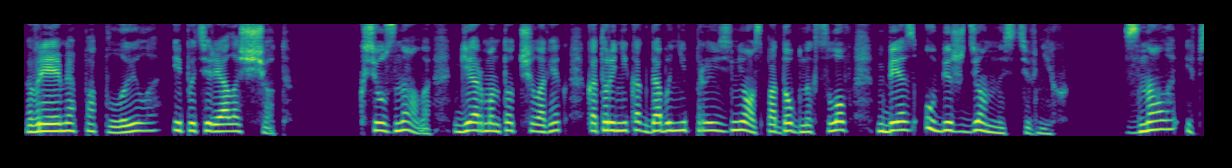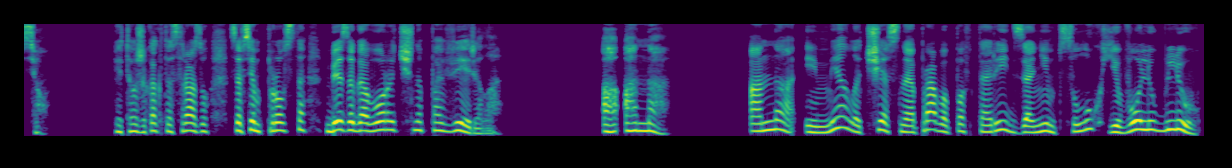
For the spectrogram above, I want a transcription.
Время поплыло и потеряло счет. Ксю знала, Герман тот человек, который никогда бы не произнес подобных слов без убежденности в них. Знала и все. И тоже как-то сразу, совсем просто, безоговорочно поверила. А она... Она имела честное право повторить за ним вслух «его люблю».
